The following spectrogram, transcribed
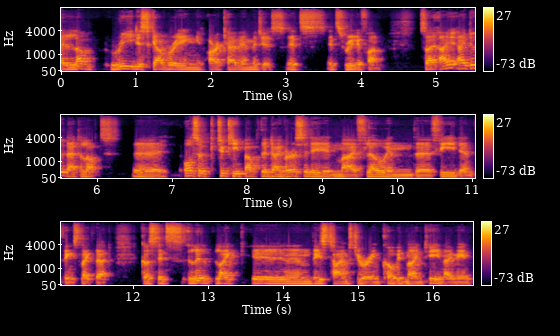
I love rediscovering archive images. It's it's really fun. So I, I, I do that a lot. Uh, also to keep up the diversity in my flow in the feed and things like that because it's a little like in these times during COVID 19. I mean,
